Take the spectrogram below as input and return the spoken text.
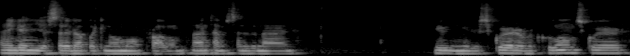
And again, you just set it up like a normal problem. 9 times 10 to the 9 Newton meter squared over Coulomb squared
